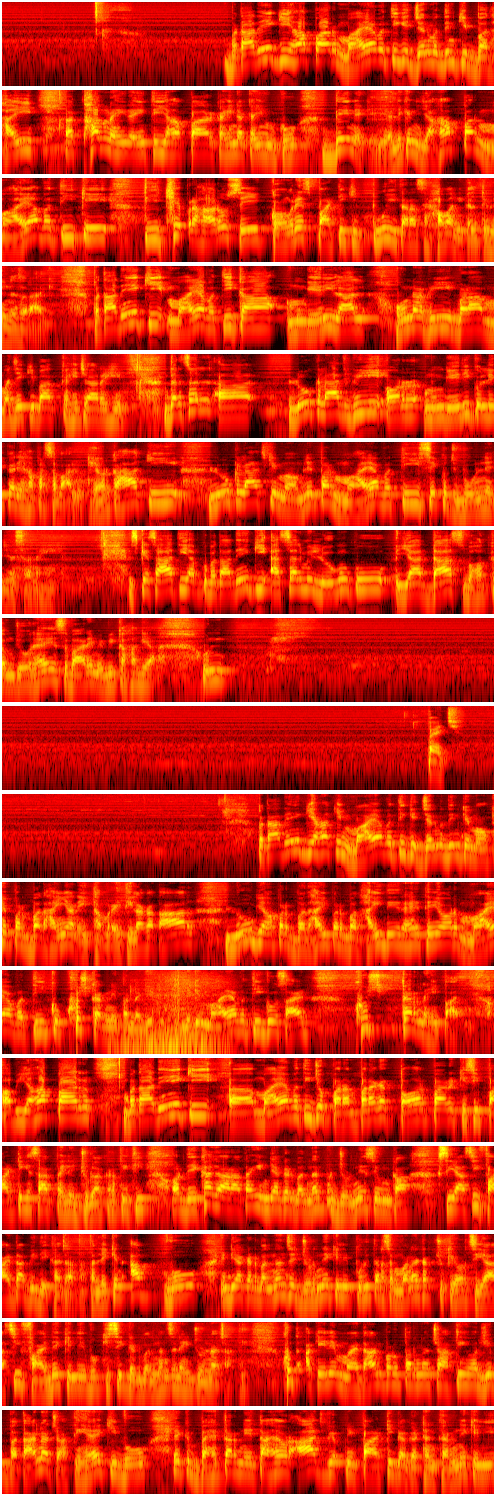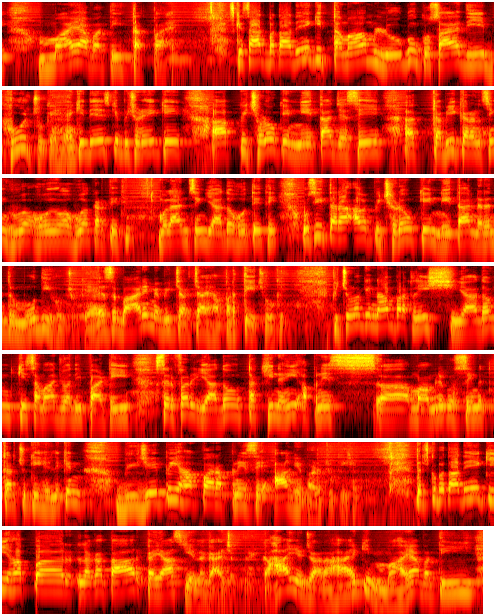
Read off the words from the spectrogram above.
बता दें कि यहाँ पर मायावती के जन्मदिन की बधाई थम नहीं रही थी यहाँ पर कहीं ना कहीं उनको देने के लिए। लेकिन यहाँ पर मायावती के तीखे प्रहारों से कांग्रेस पार्टी की पूरी तरह से हवा निकलती हुई नज़र आएगी। बता दें कि मायावती का मुंगेरी लाल होना भी बड़ा मज़े की बात कही जा रही। है दरअसल लोकलाज भी और मुंगेरी को लेकर यहाँ पर सवाल उठे और कहा कि लोकलाज के मामले पर मायावती से कुछ बोलने जैसा नहीं। है इसके साथ ही आपको बता दें कि असल में लोगों को याददाश्त बहुत कमज़ोर है। इस बारे में भी कहा गया। उन पैच। बता दें कि यहाँ की मायावती के जन्मदिन के मौके पर बधाइयाँ नहीं थम रही थी। लगातार लोग यहाँ पर बधाई पर बधाई दे रहे थे और मायावती को खुश करने पर लगे थे, लेकिन मायावती को शायद खुश कर नहीं पाए। अब यहाँ पर बता दें कि मायावती जो परंपरागत तौर पर किसी पार्टी के साथ पहले जुड़ा करती थी और देखा जा रहा था कि इंडिया गठबंधन पर जुड़ने से उनका सियासी फ़ायदा भी देखा जाता था, लेकिन अब वो इंडिया गठबंधन से जुड़ने के लिए पूरी तरह से मना कर चुके और सियासी फ़ायदे के लिए वो किसी गठबंधन से नहीं जुड़ना चाहती। खुद खुद अकेले मैदान पर उतरना चाहती हैं और ये बताना चाहती हैं कि वो एक बेहतर नेता है और आज भी अपनी पार्टी का गठन करने के लिए मायावती तत्पर है। इसके साथ बता दें कि तमाम लोगों को शायद ये भूल चुके हैं कि देश के पिछड़े के पिछड़ों के नेता जैसे कभी करण सिंह हुआ हुआ, हुआ करते थे मुलायम सिंह यादव होते थे उसी तरह अब पिछड़ों के नेता नरेंद्र मोदी हो चुके हैं। इस बारे में भी चर्चा यहाँ पर तेज हो गई। पिछड़ों के नाम पर अखिलेश यादव की समाजवादी पार्टी सिर्फ़ यादव तक ही नहीं अपने मामले को सीमित कर चुकी है, लेकिन बीजेपी यहाँ पर अपने से आगे बढ़ चुकी है। दर्शकों बता दें कि यहाँ पर लगातार कयास ये लगाया जा रहा है। कहा यह जा रहा है कि मायावती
